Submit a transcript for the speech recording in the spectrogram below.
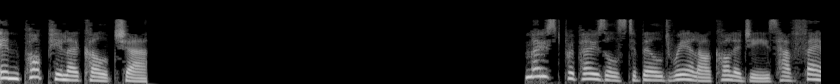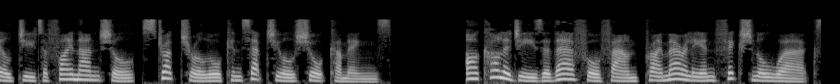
In popular culture Most proposals to build real arcologies have failed due to financial, structural or conceptual shortcomings. Arcologies are therefore found primarily in fictional works.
